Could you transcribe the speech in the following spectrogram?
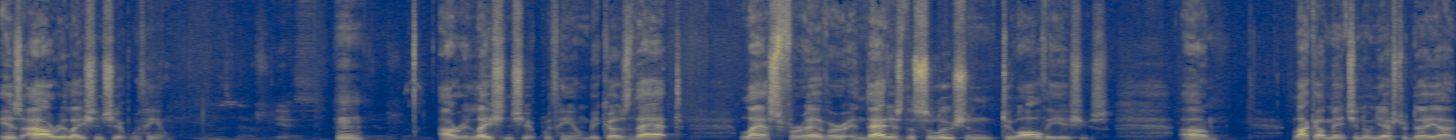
is our relationship with Him. Hmm? Our relationship with Him, because that lasts forever, and that is the solution to all the issues. Um, like I mentioned on yesterday, I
